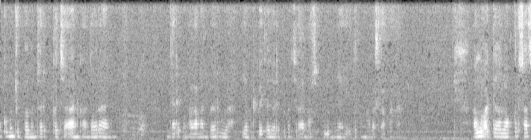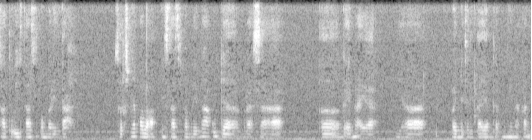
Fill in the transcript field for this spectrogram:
Aku mencoba mencari pekerjaan kantoran, mencari pengalaman baru lah yang berbeda dari pekerjaanku sebelumnya yaitu pengawas lapangan. Lalu ada loker salah satu instansi pemerintah. Seharusnya kalau instansi pemerintah aku udah merasa eh, nggak uh, enak ya banyak cerita yang gak mengenakan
